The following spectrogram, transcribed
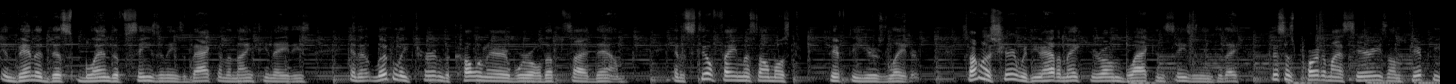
invented this blend of seasonings back in the 1980s, and it literally turned the culinary world upside down. And it's still famous almost 50 years later. So I'm going to share with you how to make your own blackened seasoning today. This is part of my series on 50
